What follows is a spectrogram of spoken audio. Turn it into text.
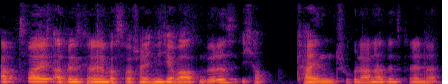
habe zwei Adventskalender, was du wahrscheinlich nicht erwarten würdest. Ich habe keinen Schokoladen-Adventskalender.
